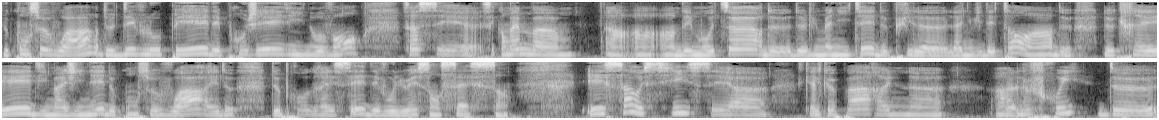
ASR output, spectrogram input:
de concevoir, de développer des projets innovants. Ça, c'est quand même euh, un, un, des moteurs de, de l'humanité depuis le, la nuit des temps, hein, de, de créer, d'imaginer, de concevoir et de, de progresser, d'évoluer sans cesse. Et ça aussi, c'est euh, quelque part une euh, le fruit de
